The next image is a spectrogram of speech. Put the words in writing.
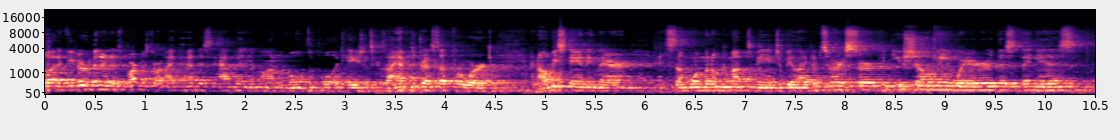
But if you've ever been in a department store, I've had this happen on multiple occasions because I have to dress up for work and I'll be standing there and some woman will come up to me and she'll be like, I'm sorry, sir, can you show me where this thing is?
